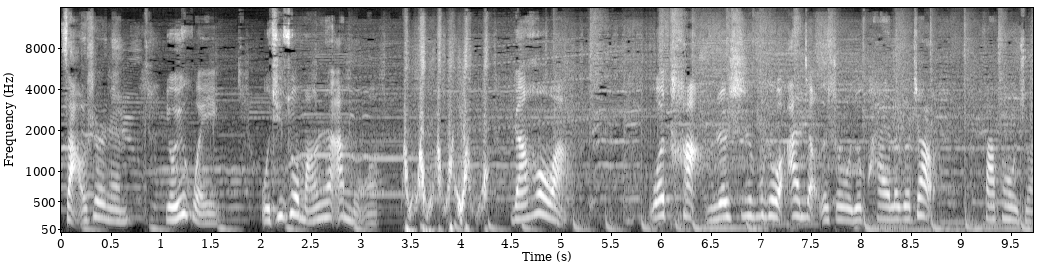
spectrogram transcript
咋回事呢？有一回我去做盲人按摩，然后啊，我躺着师傅给我按脚的时候，我就拍了个照发朋友圈，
